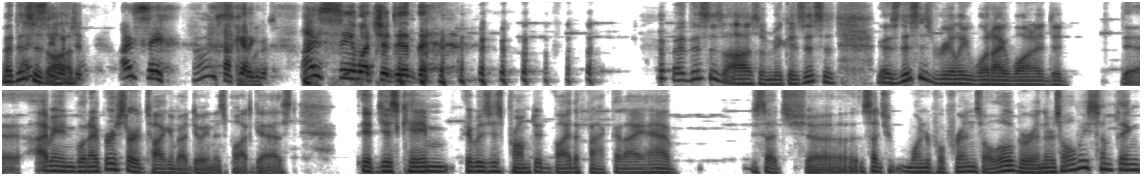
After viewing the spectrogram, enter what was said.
but this I is see what you, I see. I I, see gotta, I see what you did there. but this is awesome because this is because this is really what I wanted to. Uh, I mean, when I first started talking about doing this podcast, it just came. It was just prompted by the fact that I have such uh, such wonderful friends all over, and there's always something.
